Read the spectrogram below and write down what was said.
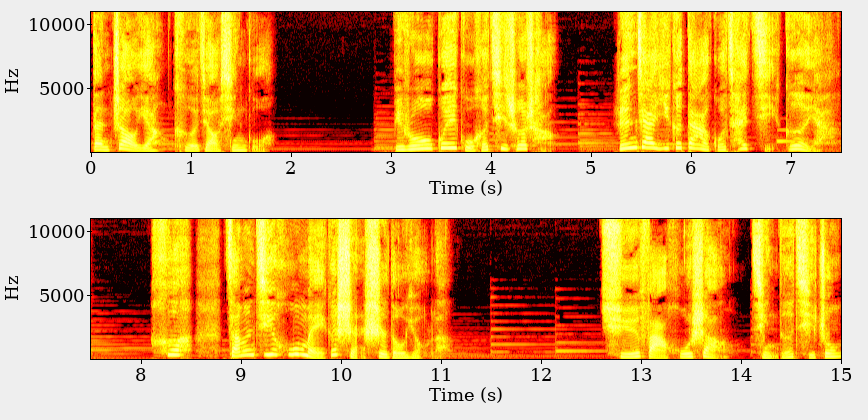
但照样科教兴国。比如硅谷和汽车厂，人家一个大国才几个呀？呵，咱们几乎每个省市都有了。取法乎上，仅得其中；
